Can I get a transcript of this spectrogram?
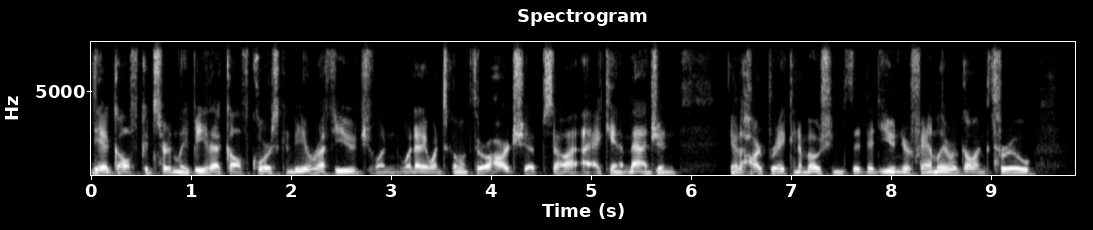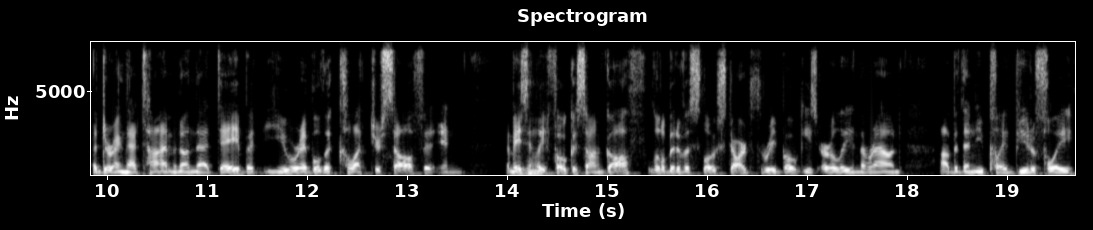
yeah, golf could certainly be that golf course can be a refuge when when anyone's going through a hardship. So I, I can't imagine, you know, the heartbreak and emotions that, that you and your family were going through uh, during that time and on that day. But you were able to collect yourself and amazingly focus on golf. A little bit of a slow start, three bogeys early in the round, uh, but then you played beautifully.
